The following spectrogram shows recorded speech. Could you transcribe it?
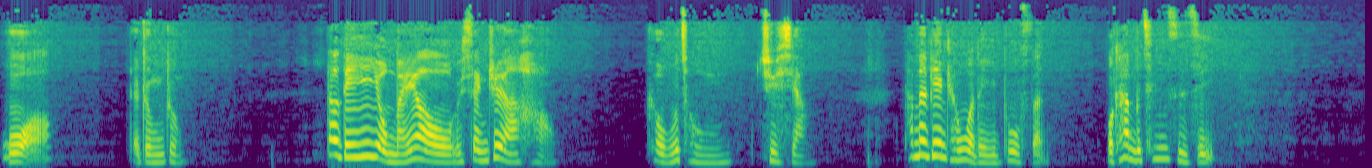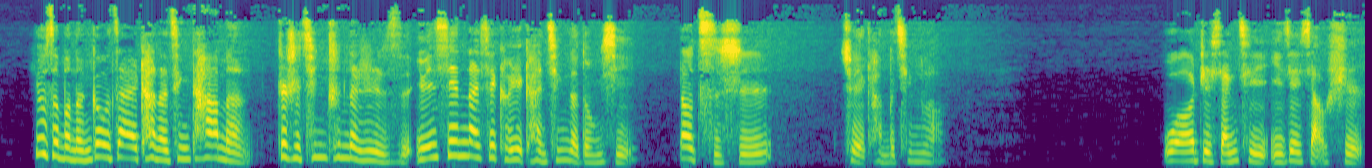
我的种种。到底有没有像这样好？可无从去想。他们变成我的一部分。我看不清自己，又怎么能够再看得清他们？这是青春的日子，原先那些可以看清的东西，到此时，却也看不清了。我只想起一件小事：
